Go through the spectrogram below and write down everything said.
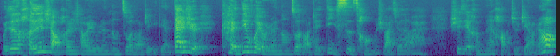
我觉得很少很少有人能做到这一点，但是肯定会有人能做到这第四层，是吧？觉得哎。世界很美好，就这样。然后，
